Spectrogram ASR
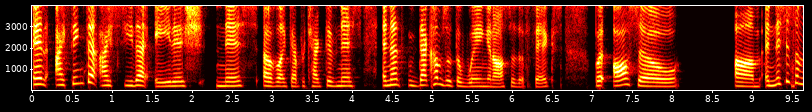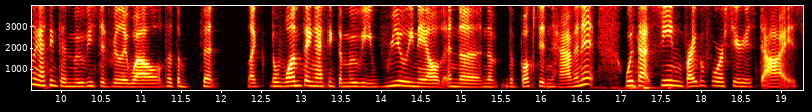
And I think that I see that eightishness of like that protectiveness, and that that comes with the wing and also the fix, but also, um, and this is something I think the movies did really well. That the that like the one thing I think the movie really nailed and the and the, the book didn't have in it was that scene right before Sirius dies.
